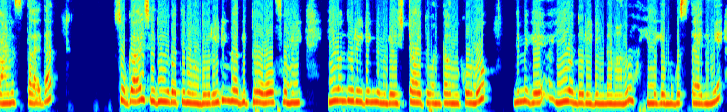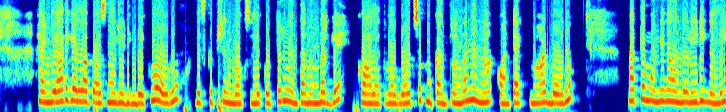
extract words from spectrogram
ಕಾಣಿಸ್ತಾ ಇದೆ. ಸೊ ಗಾಯ್ಸ್ ಇದು ಇವತ್ತಿನ ಒಂದು ರೀಡಿಂಗ್ ಆಗಿತ್ತು. ಹೋಪ್ಫುಲಿ ಈ ಒಂದು ರೀಡಿಂಗ್ ನಿಮಗೆ ಇಷ್ಟ ಆಯ್ತು ಅಂತ ಅನ್ಕೊಂಡು ನಿಮಗೆ ಈ ಒಂದು ರೀಡಿಂಗ್ನ ನಾನು ಇಲ್ಲಿಗೆ ಮುಗಿಸ್ತಾ ಇದ್ದೀನಿ. ಅಂಡ್ ಯಾರಿಗೆಲ್ಲ ಪರ್ಸನಲ್ ರೀಡಿಂಗ್ ಬೇಕು ಅವರು ಡಿಸ್ಕ್ರಿಪ್ಷನ್ ಬಾಕ್ಸ್ ಅಲ್ಲಿ ಕೊಟ್ಟಿರುವಂತ ನಂಬರ್ಗೆ ಕಾಲ್ ಅಥವಾ ವಾಟ್ಸ್ಆಪ್ ಮುಖಾಂತರ ನನ್ನ ಕಾಂಟ್ಯಾಕ್ಟ್ ಮಾಡಬಹುದು ಮತ್ತೆ ಮುಂದಿನ ಒಂದು ರೀಡಿಂಗ್ ಅಲ್ಲಿ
